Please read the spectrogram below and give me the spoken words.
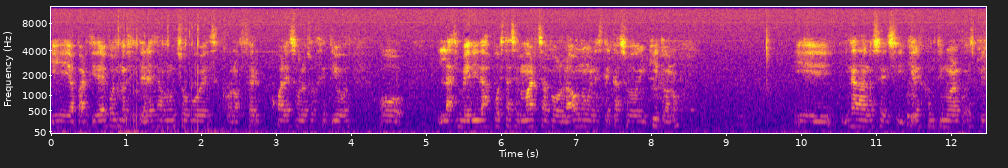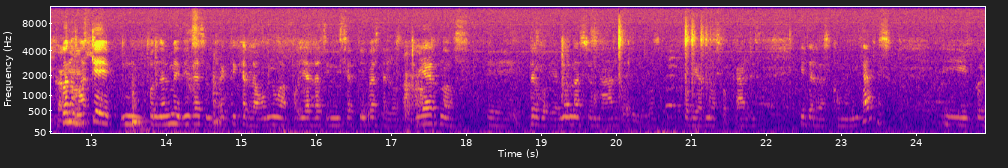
Y a partir de ahí pues nos interesa mucho pues conocer cuáles son los objetivos o las medidas puestas en marcha por la ONU, en este caso en Quito, ¿no? Y, nada, no sé si quieres continuar explicando. Bueno, más que mm, poner medidas en práctica, la ONU apoya las iniciativas de los gobiernos. Eh, del gobierno nacional, de los gobiernos locales y de las comunidades. Y pues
